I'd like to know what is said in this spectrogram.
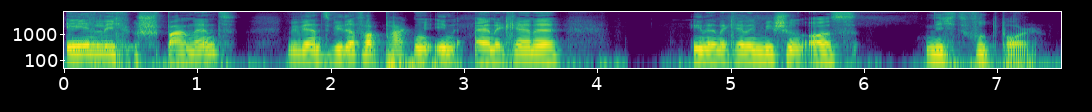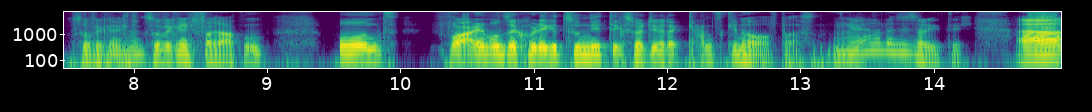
ähnlich spannend. Wir werden es wieder verpacken in eine kleine, in eine kleine Mischung aus Nicht-Football. So viel kann ich, so viel kann ich verraten. Und vor allem unser Kollege zu Nittig sollte wieder ganz genau aufpassen. Ja, das ist richtig. Äh,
